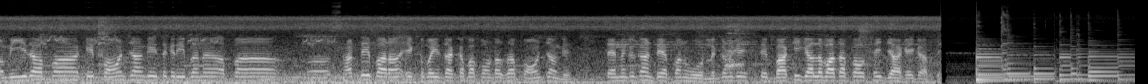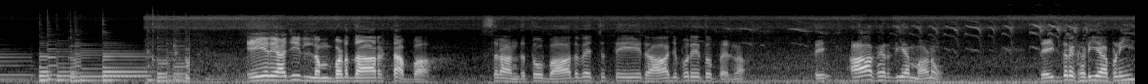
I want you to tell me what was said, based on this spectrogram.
ਉਮੀਦ ਆ ਆਪਾਂ ਕਿ ਪਹੁੰਚ ਜਾਾਂਗੇ ਤਕਰੀਬਨ ਆਪਾਂ ਅ, 12:30 1 ਵਜੇ ਤੱਕ ਆਪਾਂ ਪੌਂਟਾ ਸਾਹਿਬ ਪਹੁੰਚ ਜਾਾਂਗੇ ਤਿੰਨ ਕੁ ਘੰਟੇ ਆਪਾਂ ਨੂੰ ਹੋਰ ਲੱਗਣਗੇ ਤੇ ਬਾਕੀ ਗੱਲਬਾਤ ਆਪਾਂ ਉੱਥੇ ਜਾ ਕੇ ਕਰਦੇ। ਇਹ ਰਿਹਾ ਜੀ ਲੰਬੜਦਾਰ ਢਾਬਾ, ਸਰਹੰਦ ਤੋਂ ਬਾਅਦ ਵਿੱਚ ਤੇ ਰਾਜਪੁਰੇ ਤੋਂ ਪਹਿਲਾਂ। ਤੇ ਆ ਫਿਰਦੀ ਆ ਮਾਣੋ, ਤੇ ਇੱਧਰ ਖੜੀ ਆ ਆਪਣੀ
